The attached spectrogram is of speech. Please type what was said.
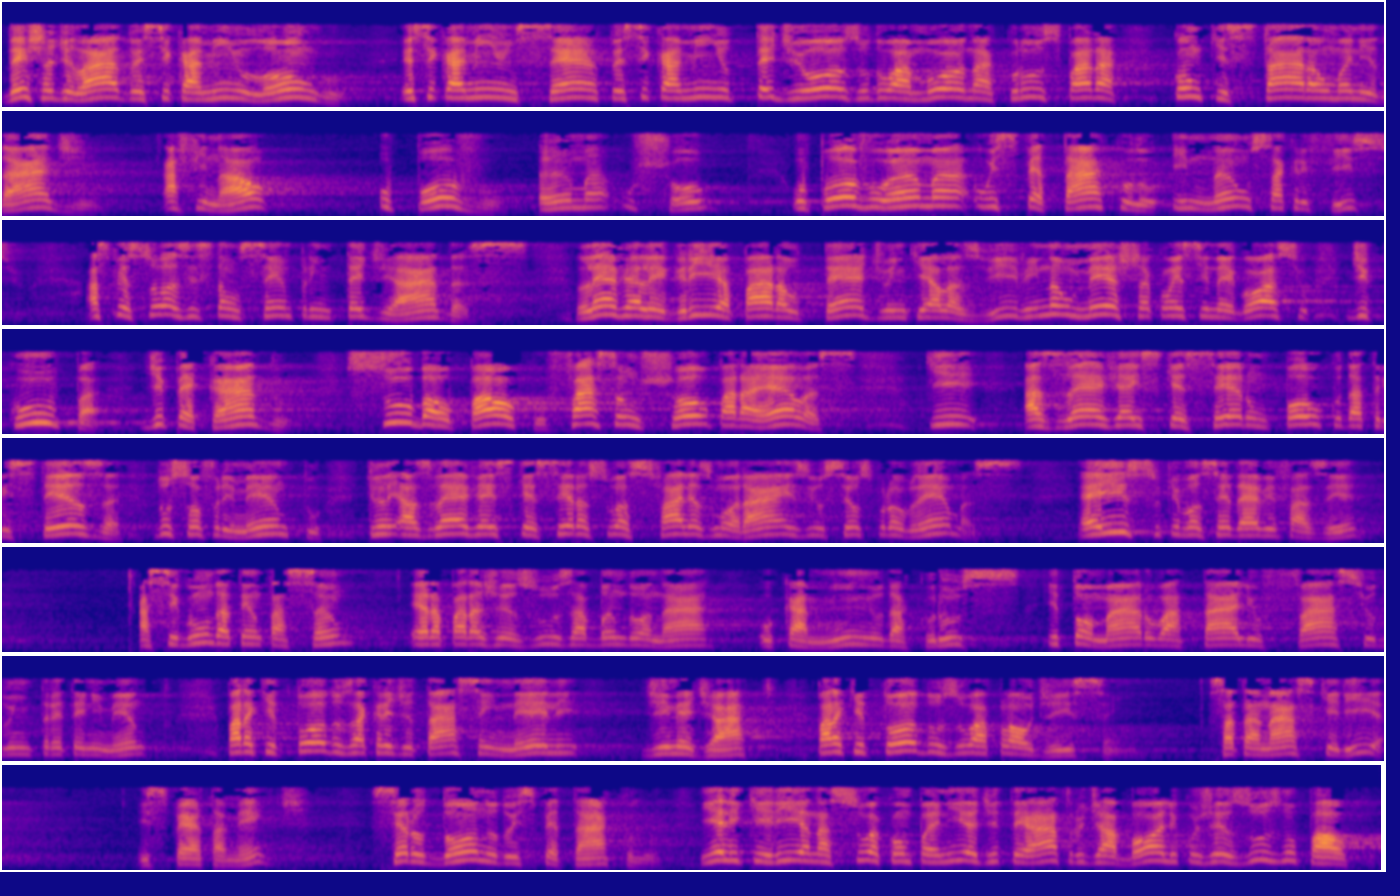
deixa de lado esse caminho longo esse caminho incerto, esse caminho tedioso do amor na cruz para conquistar a humanidade. Afinal, o povo ama o show, o povo ama o espetáculo e não o sacrifício. As pessoas estão sempre entediadas. Leve alegria para o tédio em que elas vivem, não mexa com esse negócio de culpa, de pecado suba ao palco, faça um show para elas, que as leve a esquecer um pouco da tristeza, do sofrimento, que as leve a esquecer as suas falhas morais e os seus problemas. É isso que você deve fazer. A segunda tentação era para Jesus abandonar o caminho da cruz e tomar o atalho fácil do entretenimento, para que todos acreditassem nele de imediato, para que todos o aplaudissem. Satanás queria, espertamente, ser o dono do espetáculo, e ele queria, na sua companhia de teatro diabólico, Jesus no palco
